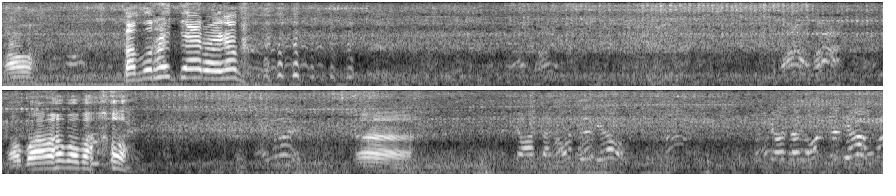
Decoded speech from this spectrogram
เอาตัดรถให้แกหน่อยครับเบาๆครับเบาๆอ่าจอดถนนเดียวจอดถนนเดียวไป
